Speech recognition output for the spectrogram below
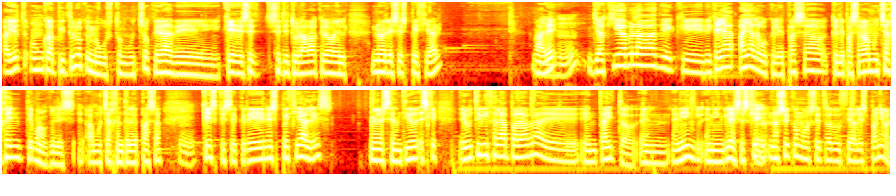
hay otro- un capítulo que me gustó mucho que era de que se, se titulaba creo el no eres especial. ¿Vale? Y aquí hablaba de que, de que hay, al- hay algo que le pasa que le pasaba a mucha gente, bueno, que les- a mucha gente le pasa, Mm. que es que se creen especiales en el sentido, es que él utiliza la palabra eh, entitled en, en, ing- en inglés, es que Sí. no, no sé cómo se traduce al español,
